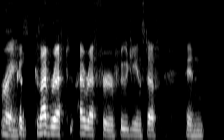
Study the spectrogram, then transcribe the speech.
right. because because I've refed I ref for Fuji and stuff, and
